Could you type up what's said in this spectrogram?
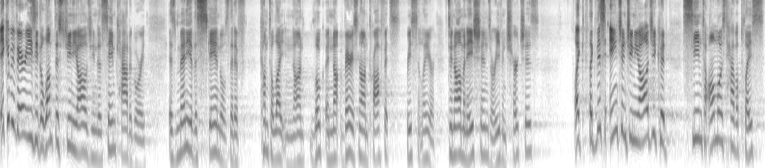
it can be very easy to lump this genealogy into the same category as many of the scandals that have come to light in, non, in various nonprofits recently, or denominations, or even churches. Like, like this ancient genealogy could seem to almost have a place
